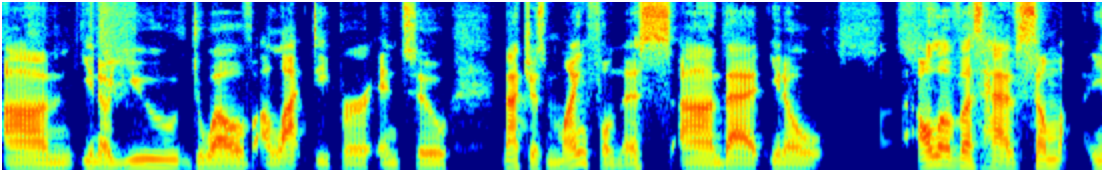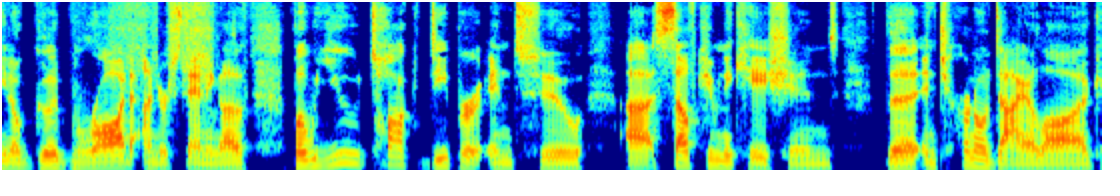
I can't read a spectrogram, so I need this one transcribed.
um, you know, you delve a lot deeper into not just mindfulness um, that, you know, all of us have some you know good broad understanding of but you talk deeper into uh, self communications the internal dialogue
